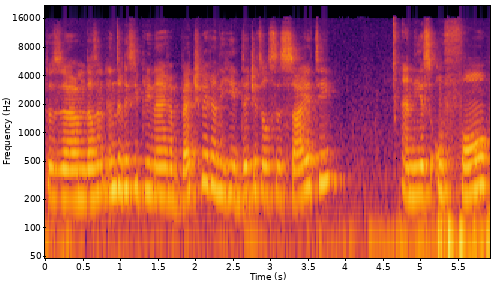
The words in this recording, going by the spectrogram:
Dus ehm, dat is een interdisciplinaire bachelor en die heet Digital Society. En die is au fond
